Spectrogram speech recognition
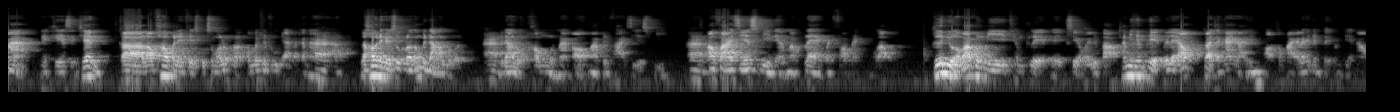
มาก ๆ ในเคสอย่างเช่นก็เราเข้าไปใน Facebook สมมติเราต้องไป Facebook แอดแล้วกันนะอ่าแล้วเข้าไปใน Facebook เราต้องไปดาวน์โหลดอ่าไปดาวน์โหลดข้อมูลมาออกมาเป็นไฟล์ CSV อ่าเอาไฟล์ CSV เนี่ยมาแปลงเป็น format ของเราขึ้นอยู่กับว่าคุณมี template ใน Excel ไว้หรือเปล่า ถ้ามี template ไว้แล้วก็อาจจะง่ายกว่า import เข้าไปแล้วให้ template มันเปลี่ยนเอา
